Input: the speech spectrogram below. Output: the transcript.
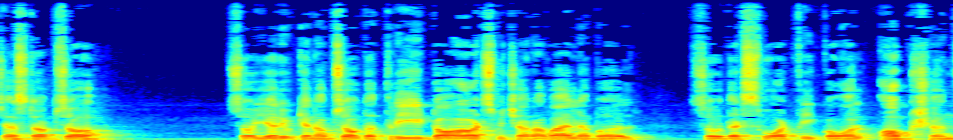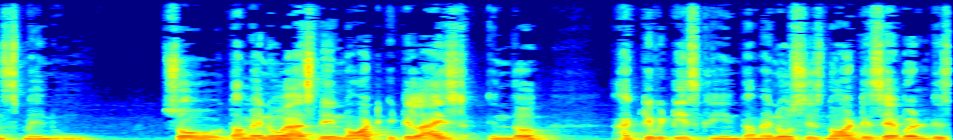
Just observe. So here you can observe the three dots which are available. So that's what we call options menu. So the menu has been not utilized in the activity screen. The menus is not disabled, dis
